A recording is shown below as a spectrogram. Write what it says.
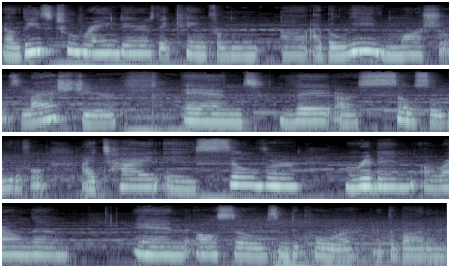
Now, these two reindeers, they came from, uh, I believe, Marshall's last year and they are so so beautiful I tied a silver ribbon around them and also some decor at the bottom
